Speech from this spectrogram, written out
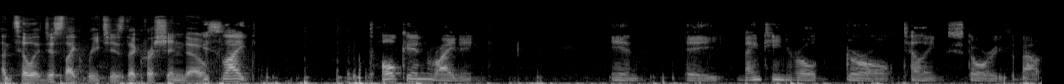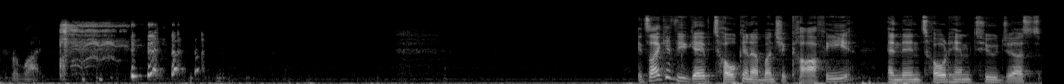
until it just like reaches the crescendo. It's like Tolkien writing in a 19 year old girl telling stories about her life. It's like if you gave Tolkien a bunch of coffee and then told him to just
